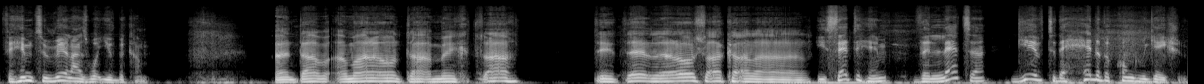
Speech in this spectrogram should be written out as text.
for him to realize what you've become. And he said to him, The letter give to the head of the congregation.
